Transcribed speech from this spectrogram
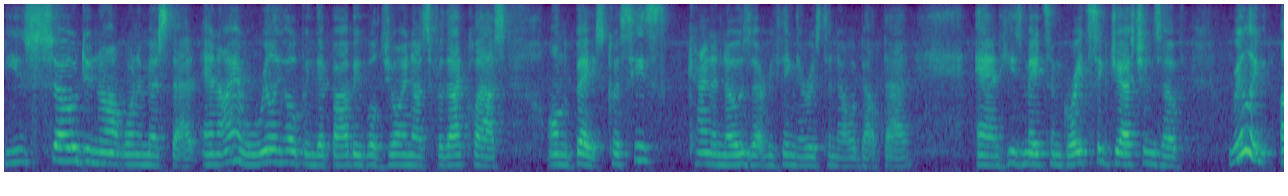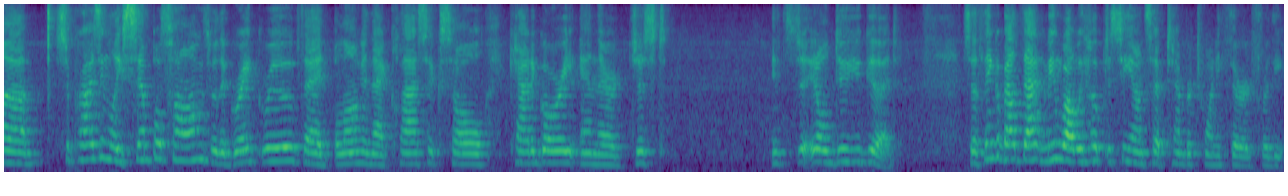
You so do not want to miss that. And I am really hoping that Bobby will join us for that class on the bass because he's kind of knows everything there is to know about that. And he's made some great suggestions of really um, surprisingly simple songs with a great groove that belong in that classic soul category. And they're just, it's, it'll do you good. So think about that. Meanwhile, we hope to see you on September 23rd for the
